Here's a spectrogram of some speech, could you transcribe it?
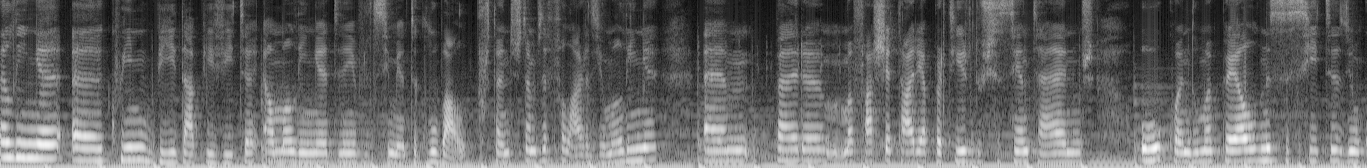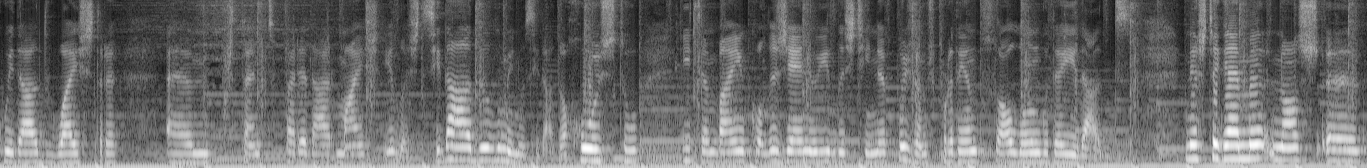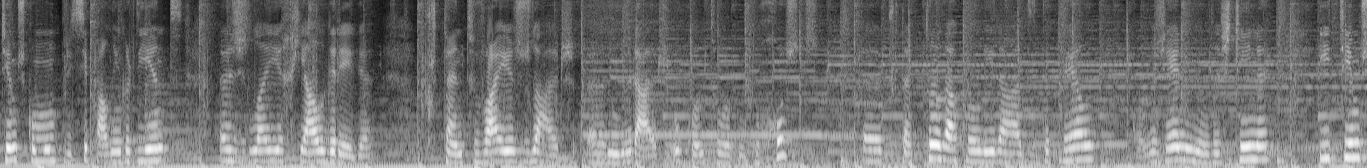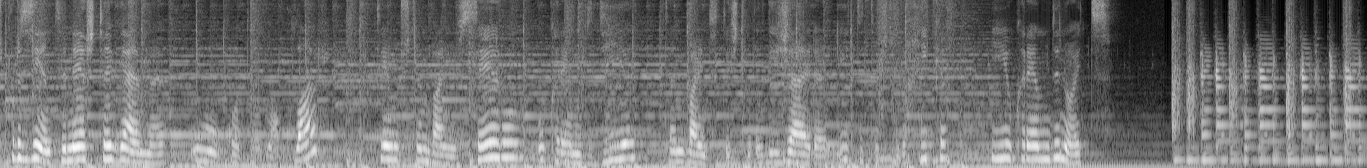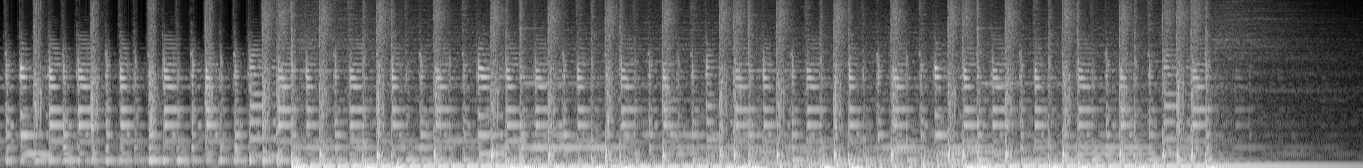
A linha a Queen Bee da Apivita é uma linha de envelhecimento global, portanto estamos a falar de uma linha um, para uma faixa etária a partir dos 60 anos ou quando uma pele necessita de um cuidado extra, um, portanto para dar mais elasticidade, luminosidade ao rosto e também colagênio e elastina, pois vamos perdendo ao longo da idade. Nesta gama nós uh, temos como um principal ingrediente a geleia real grega. Portanto, vai ajudar a melhorar o contorno do rosto, uh, portanto, toda a qualidade da pele, colagênio, elastina e temos presente nesta gama o contorno ocular, temos também o sérum, o creme de dia, também de textura ligeira e de textura rica e o creme de noite.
